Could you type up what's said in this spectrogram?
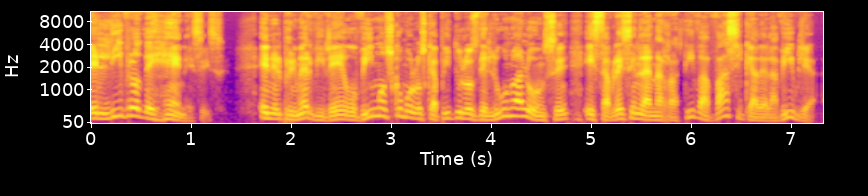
El libro de Génesis. En el primer video vimos cómo los capítulos del 1 al 11 establecen la narrativa básica de la Biblia.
